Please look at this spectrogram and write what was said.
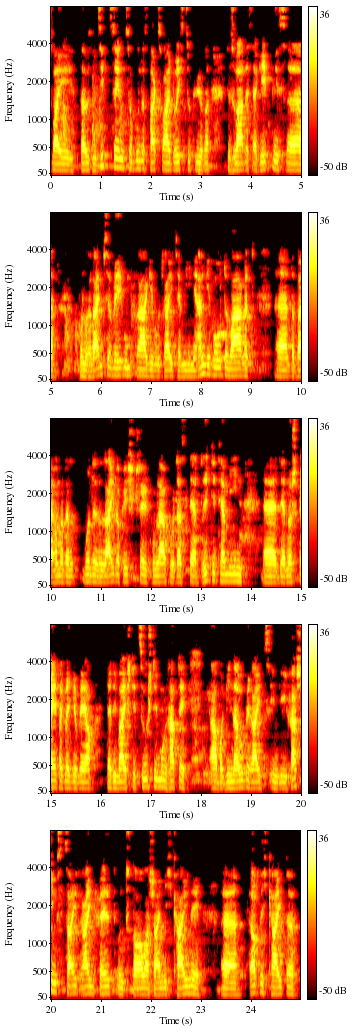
2017 zur Bundestagswahl durchzuführen. Das war das Ergebnis äh, von einer Lime-Survey-Umfrage, wo drei Termine angeboten waren. Äh, dabei haben wir dann, wurde dann leider festgestellt vom Laufe, dass der dritte Termin, äh, der noch später gelegen wäre, der die meiste Zustimmung hatte, aber genau bereits in die Faschingszeit reinfällt und da wahrscheinlich keine äh, Örtlichkeiten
